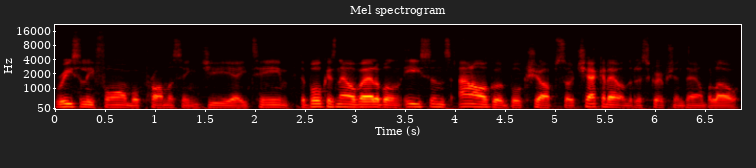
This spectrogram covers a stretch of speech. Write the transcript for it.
recently formed a promising GAA team. The book is now available in Eason's and all good bookshops, so check it out in the description down below.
